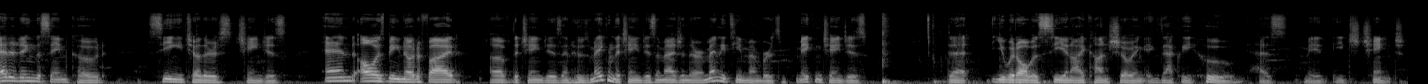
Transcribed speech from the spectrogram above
editing the same code, seeing each other's changes, and always being notified of the changes and who's making the changes. Imagine there are many team members making changes that you would always see an icon showing exactly who has made each change,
